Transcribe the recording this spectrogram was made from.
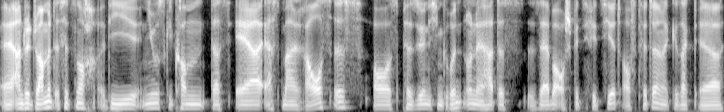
Äh, Andre Drummond ist jetzt noch die News gekommen, dass er erstmal raus ist aus persönlichen Gründen und er hat es selber auch spezifiziert auf Twitter und hat gesagt, er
